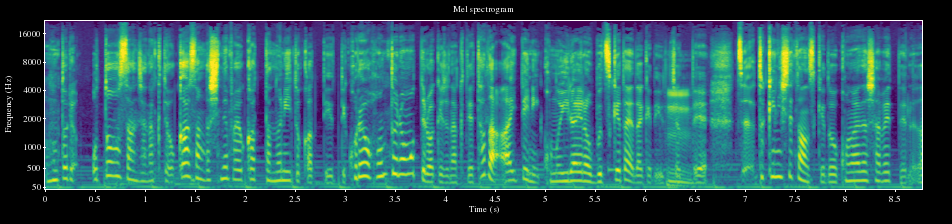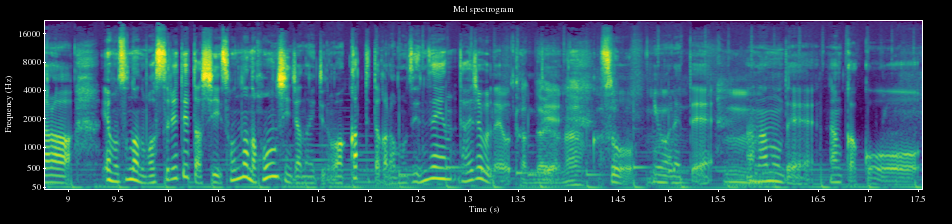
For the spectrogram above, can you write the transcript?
本当にお父さんじゃなくてお母さんが死ねばよかったのにとかって言ってこれは本当に思ってるわけじゃなくてただ相手にこのイライラをぶつけたいだけで言っちゃって、ずっと気にしてたんですけどこの間喋ってたらいやもうそんなの忘れてたしそんなの本心じゃないっていうの分かってたからもう全然大丈夫だよってそう言われ。て、うん。あなのでなん。かこ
